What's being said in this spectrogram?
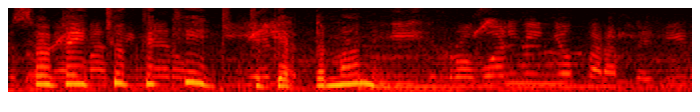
So they took the kid to get the money. robó al niño para pedir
